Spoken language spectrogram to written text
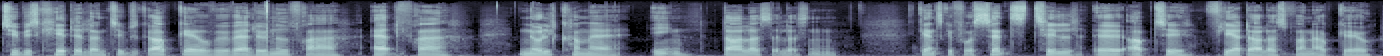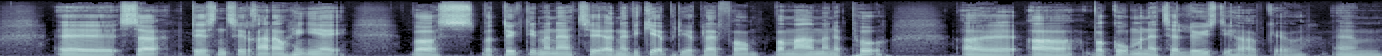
typisk hit eller en typisk opgave vil være lønnet fra alt fra 0,1 dollars eller sådan ganske få cents til øh, op til flere dollars for en opgave. Øh, så det er sådan set ret afhængigt af, hvor, hvor dygtig man er til at navigere på de her platforme, hvor meget man er på, og, og hvor god man er til at løse de her opgaver. Um,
